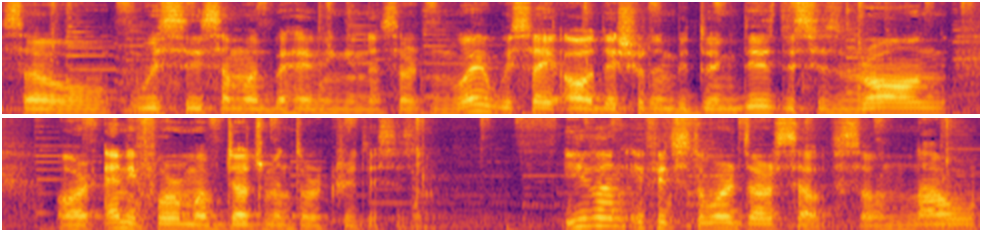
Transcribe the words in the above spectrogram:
So we see someone behaving in a certain way, we say, "Oh, they shouldn't be doing this. This is wrong," or any form of judgment or criticism, even if it's towards ourselves. So now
